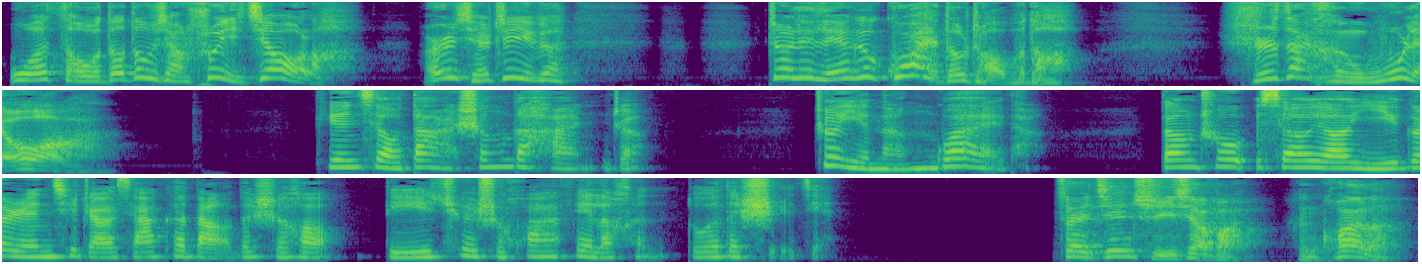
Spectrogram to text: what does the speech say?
我走的都想睡觉了，而且这个这里连个怪都找不到，实在很无聊啊！天笑大声的喊着。这也难怪他，当初逍遥一个人去找侠客岛的时候，的确是花费了很多的时间。再坚持一下吧，很快了。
